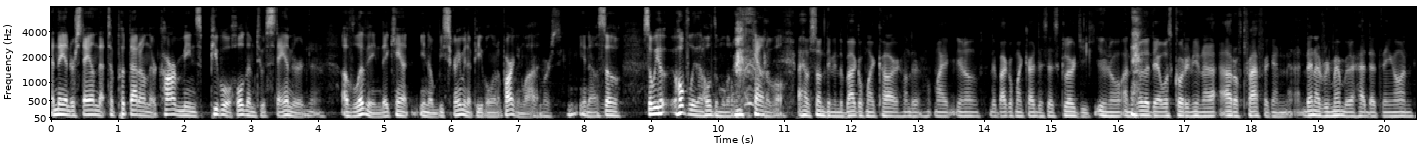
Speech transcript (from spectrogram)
And they understand that to put that on their car means people will hold them to a standard of living they can't you know be screaming at people in a parking lot mercy. you know so so we hopefully that holds them a little accountable I have something in the back of my car, on the my you know the back of my car that says clergy. You know, and the other day I was caught in out of traffic, and then I remember I had that thing on,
